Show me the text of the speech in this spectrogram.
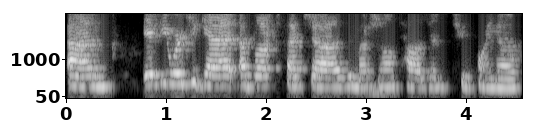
um, if you were to get a book such as Emotional Intelligence 2.0,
